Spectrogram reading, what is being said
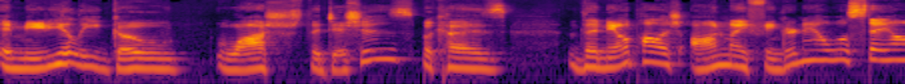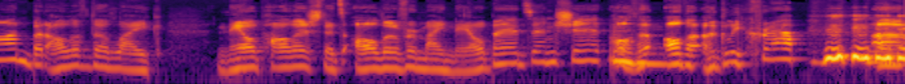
immediately go wash the dishes because the nail polish on my fingernail will stay on, but all of the like nail polish that's all over my nail beds and shit, all the all the ugly crap, uh,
